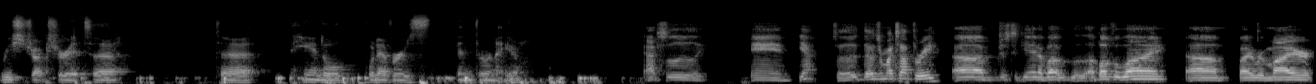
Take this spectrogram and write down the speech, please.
restructure it to to handle whatever's been thrown at you. Absolutely. And yeah, so those are my top three. Um, just again above above the line um, by Urban Meyer,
